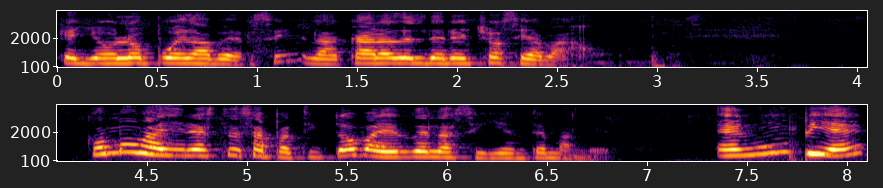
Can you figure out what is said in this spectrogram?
que yo lo pueda ver, ¿sí? La cara del derecho hacia abajo. ¿Cómo va a ir este zapatito? Va a ir de la siguiente manera. En un pie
